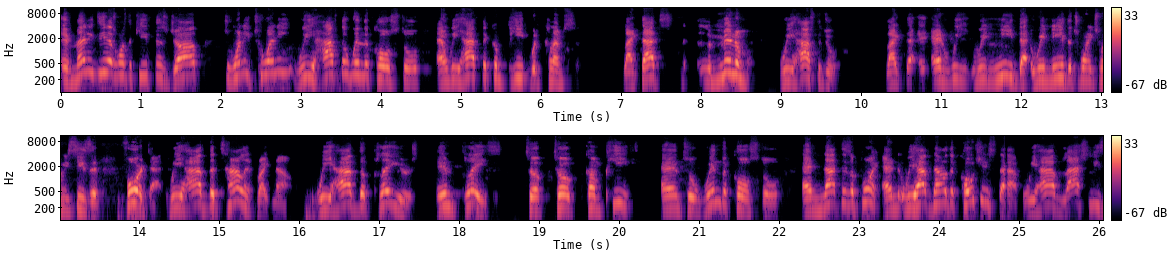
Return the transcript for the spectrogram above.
if Manny Diaz wants to keep this job, 2020, we have to win the Coastal and we have to compete with Clemson. Like that's the minimum. We have to do it. Like that, and we we need that. We need the 2020 season for that. We have the talent right now. We have the players in place to to compete and to win the Coastal and not disappoint. And we have now the coaching staff. We have Lashlee's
